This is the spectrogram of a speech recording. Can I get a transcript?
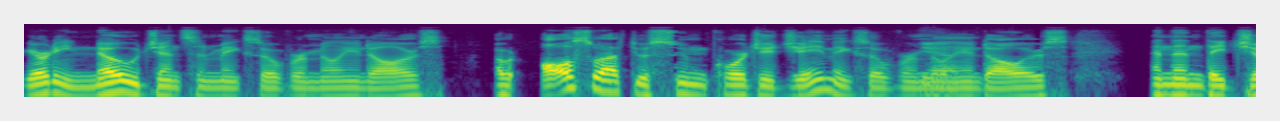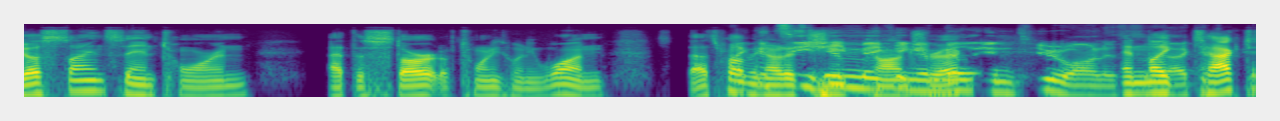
We already know Jensen makes over a million dollars. I would also have to assume CoreJJ makes over a million dollars. And then they just signed Santorin at the start of 2021. So that's probably not a cheap contract. A too, honestly. And like tact-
